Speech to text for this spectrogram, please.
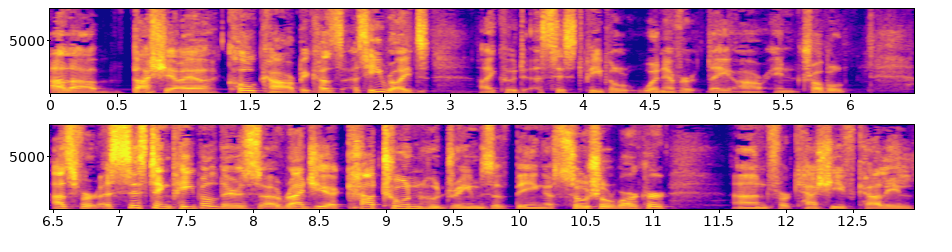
Allah Bashaya Kokar, because, as he writes, I could assist people whenever they are in trouble. As for assisting people, there's Rajia Khatun, who dreams of being a social worker. And for Kashif Khalil,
